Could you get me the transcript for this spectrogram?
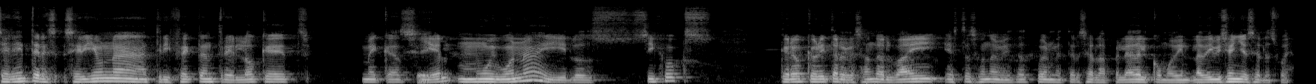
Sería, sería una trifecta entre Lockett, Mecas y él, muy buena. Y los Seahawks, creo que ahorita regresando al Bay, esta segunda mitad pueden meterse a la pelea del comodín. La división ya se les fue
